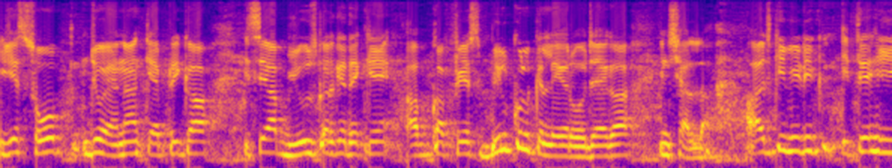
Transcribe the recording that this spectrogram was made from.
ये सोप जो है ना कैप्री का इसे आप यूज़ करके देखें, आपका फेस बिल्कुल क्लियर हो जाएगा इन आज की वीडियो इतने ही,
